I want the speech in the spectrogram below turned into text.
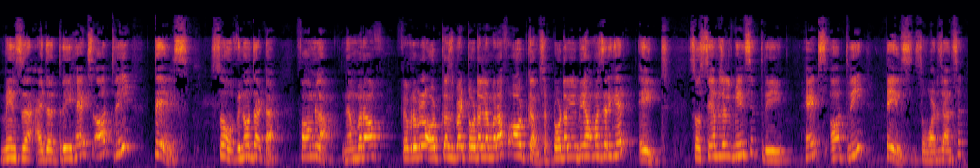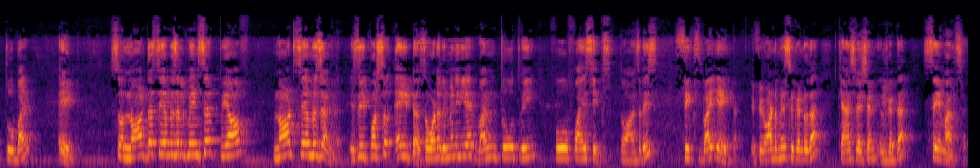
Means uh, either 3 heads or 3 tails. So we know that uh, formula number of favorable outcomes by total number of outcomes. So total will be how much are here? 8. So same result means 3 heads or 3 tails. So what is the answer? 2 by 8. So not the same result means P of not same result is equal to 8. So what are remaining here? 1, 2, 3, 4, 5, 6. So answer is 6 by 8. If you want to miss, you can do the cancellation. You will get the same answer.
